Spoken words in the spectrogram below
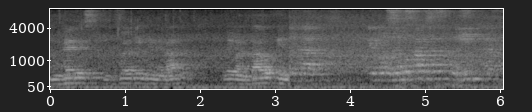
mujeres y pueblo en general, levantado en... Que conocemos causas políticas,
